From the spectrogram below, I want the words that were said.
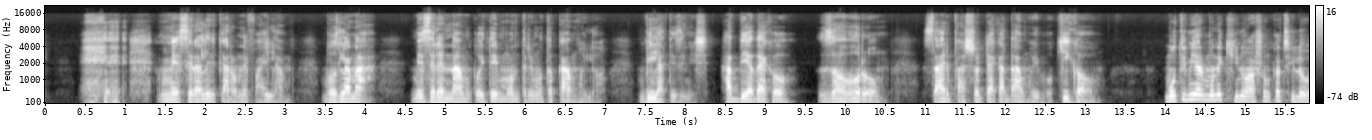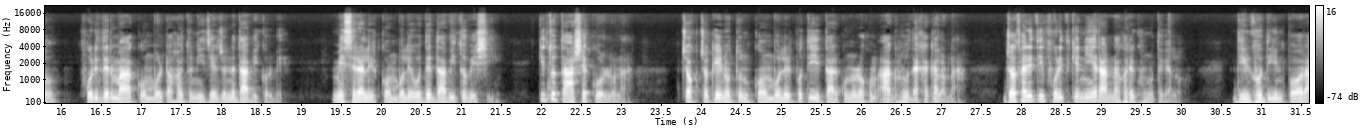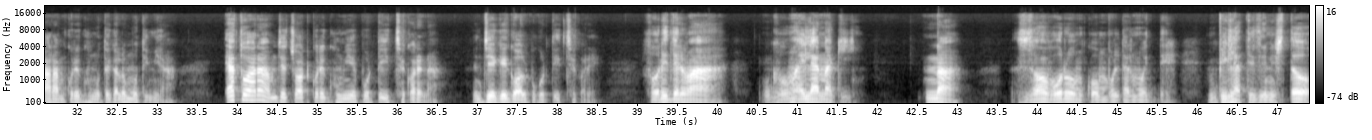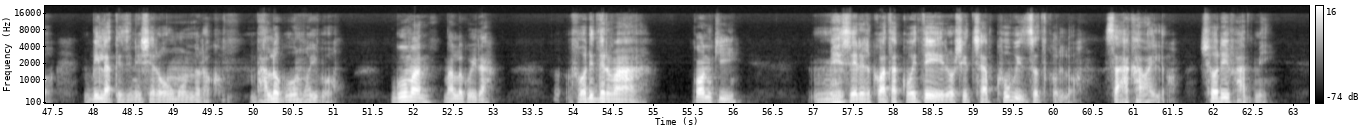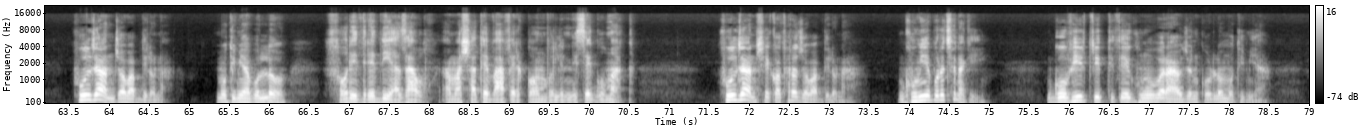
মেসের আলীর কারণে পাইলাম। বুঝলা না মেসেরের নাম কইতে মন্ত্রের মতো কাম হইল। বিলাতি জিনিস হাত দিয়া দেখো জবরম চার পাঁচশো টাকা দাম হইব কি কও? মতিমিয়ার মনে ক্ষীণ আশঙ্কা ছিল ফরিদের মা কম্বলটা হয়তো নিজের জন্য দাবি করবে। মেসের আলীর কম্বলে ওদের দাবি তো বেশি কিন্তু তা সে করল না। চকচকে নতুন কম্বলের প্রতি তার কোনো রকম আগ্রহ দেখা গেল না। যথারীতি ফরিদকে নিয়ে রান্নাঘরে ঘুমোতে গেল। দীর্ঘদিন পর আরাম করে ঘুমোতে গেল মতিমিয়া এত আরাম যে চট করে ঘুমিয়ে পড়তে ইচ্ছে করে না জেগে গল্প করতে ইচ্ছে করে। ফরিদের মা ঘুমাইলা নাকি? না। জবরম কম্বলটার মধ্যে। বিলাতি জিনিস তো বিলাতি জিনিসের ওম অন্যরকম ভালো ঘুম হইব। ঘুমান ভালো কইরা। ফরিদের মা। কন কি? মেসেরের কথা কইতে রশিদ সাহেব খুব ইজ্জত করল চা খাওয়াইল। শরীফ আদমি। ফুলজান জবাব দিল না। মতিমিয়া বলল ফরিদ রে দিয়া যাও আমার সাথে বাপের কম বলে নিচে ঘুমাক। ফুলজান সে কথারও জবাব দিল না। ঘুমিয়ে পড়েছে নাকি? গভীর তৃপ্তিতে ঘুমোবার আয়োজন করল মতিমিয়া।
